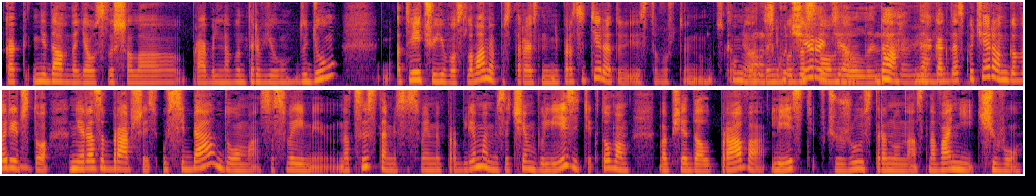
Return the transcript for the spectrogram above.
как недавно я услышала правильно в интервью Дудю, отвечу его словами, постараюсь не процитировать, это из того, что я ну, вспомнила, это не будет дословно. Делал да, да, когда Скучера, он говорит, что не разобравшись у себя дома со своими нацистами, со своими проблемами, зачем вы лезете, кто вам вообще дал право лезть в чужую страну, на основании чего?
